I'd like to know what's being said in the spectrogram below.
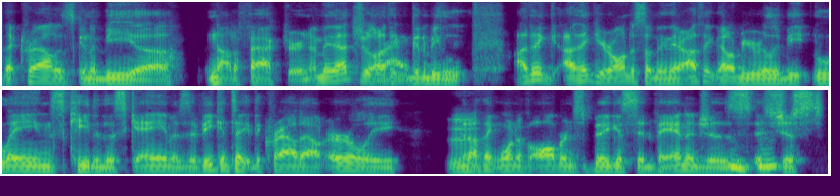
that crowd is going to be uh, not a factor. And I mean, that's really. I think, going to be. I think, I think you're onto something there. I think that'll be really be Lane's key to this game is if he can take the crowd out early. Mm. And I think one of Auburn's biggest advantages mm-hmm. is just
